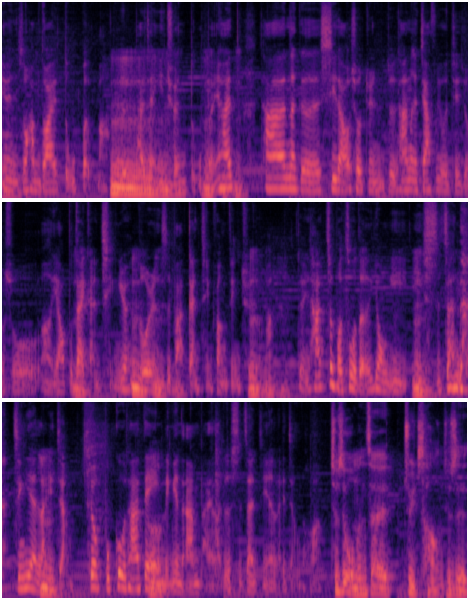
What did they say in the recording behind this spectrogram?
因为你说他们都在读本嘛，就是排成一圈读本。因为他他那个西岛秀俊，就是他那个家父游介就说，呃，要不带感情，因为很多人是把感情放进去了嘛。对他这么做的用意，以实战的 经验来讲，就不顾他电影里面的安排啦。就是实战经验来讲的话，就是我们在剧场就是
